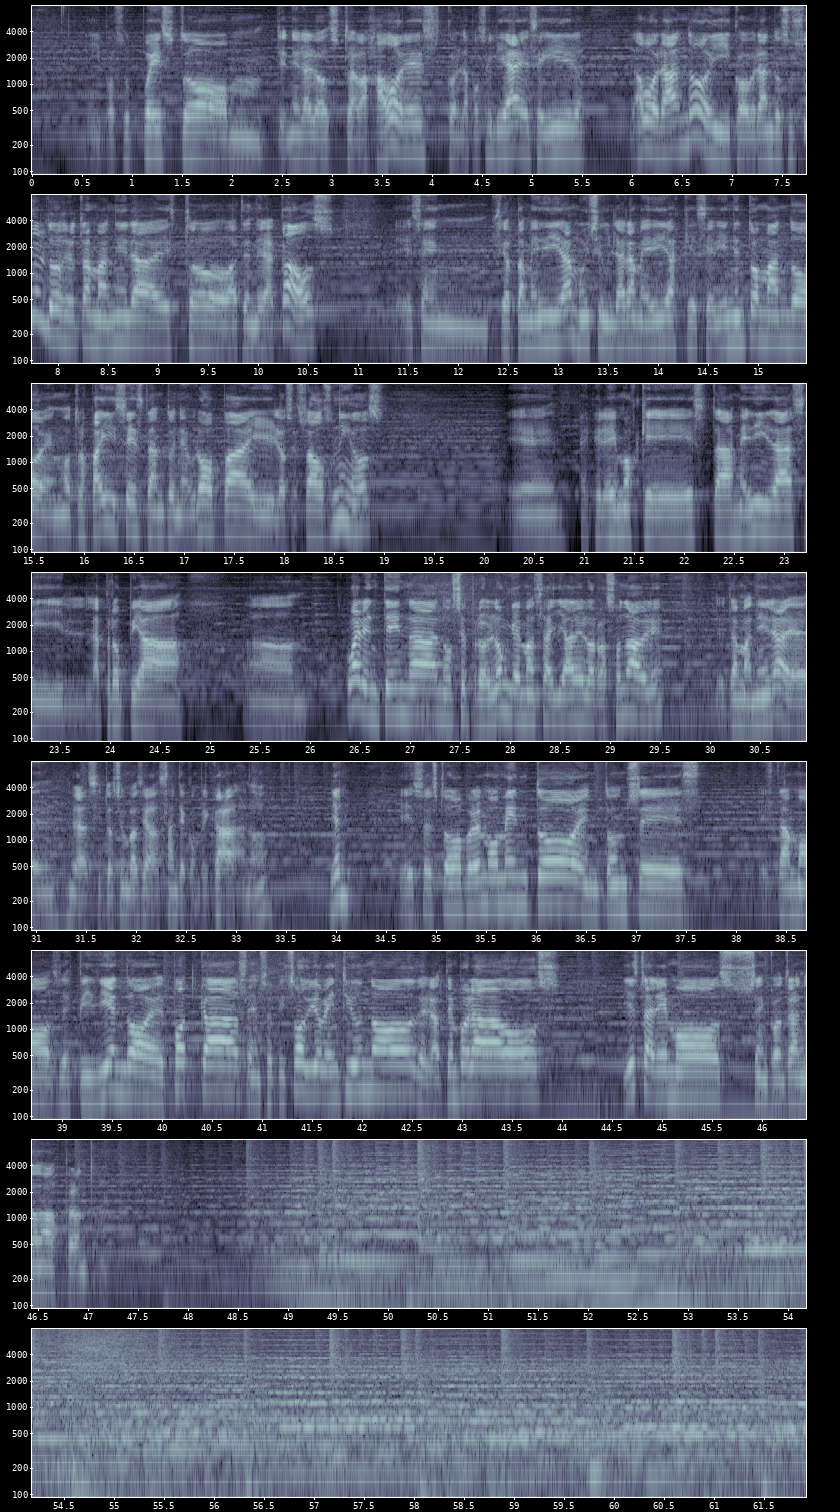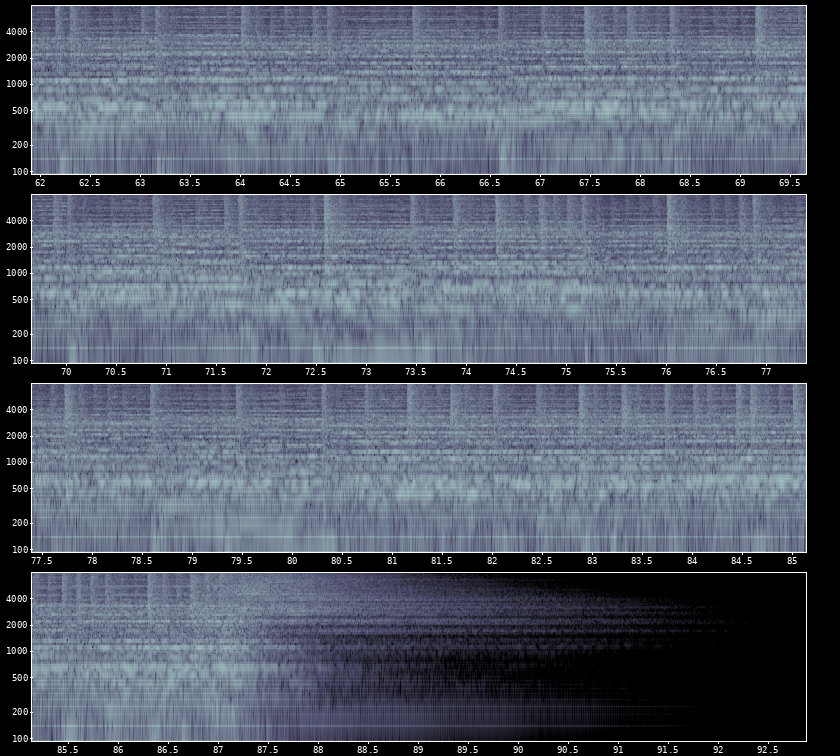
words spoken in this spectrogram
y por supuesto mm, tener a los trabajadores con la posibilidad de seguir laborando y cobrando sus sueldos. De otra manera esto atenderá al caos. Es en cierta medida muy similar a medidas que se vienen tomando en otros países, tanto en Europa y los Estados Unidos. Eh, esperemos que estas medidas y la propia cuarentena no se prolongue más allá de lo razonable. De otra manera, eh, la situación va a ser bastante complicada, ¿no? Bien, eso es todo por el momento. Entonces, estamos despidiendo el podcast en su episodio 21 de la temporada 2 y estaremos encontrándonos pronto.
